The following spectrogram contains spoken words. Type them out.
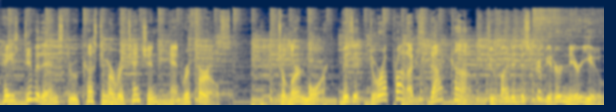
pays dividends through customer retention and referrals. To learn more, visit duraproducts.com to find a distributor near you.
